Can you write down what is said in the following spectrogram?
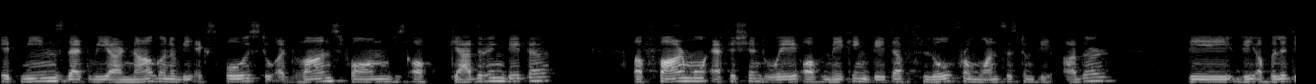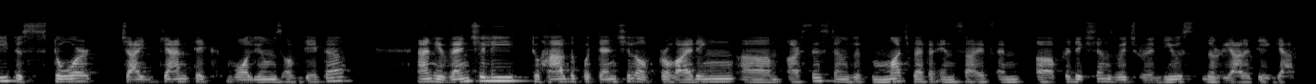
It means that we are now going to be exposed to advanced forms of gathering data a far more efficient way of making data flow from one system to the other, the, the ability to store gigantic volumes of data, and eventually to have the potential of providing um, our systems with much better insights and uh, predictions which reduce the reality gap.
